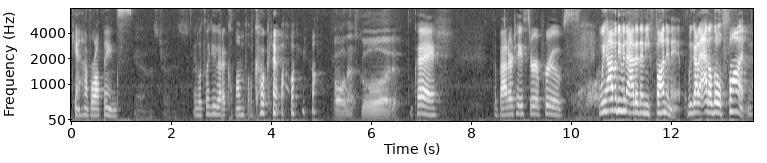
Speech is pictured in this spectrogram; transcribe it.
can't have raw things. Yeah, let's try this. It looks like you got a clump of coconut oil. Oh, that's good. okay. The batter taster approves. Oh, we haven't even added any fun in it. We gotta add a little fun.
